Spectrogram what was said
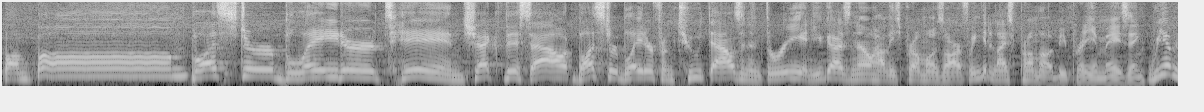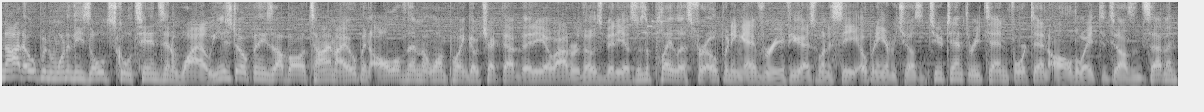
Bum bum! Buster Blader tin. Check this out. Buster Blader from 2003. And you guys know how these promos are. If we can get a nice promo, it'd be pretty amazing. We have not opened one of these old school tins in a while. We used to open these up all the time. I opened all of them at one point. Go check that video out or those videos. There's a playlist for opening every, if you guys want to see opening every 2002, 10, 310, 410, all the way to 2007,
